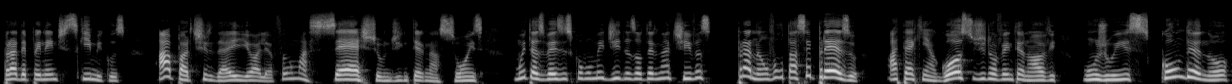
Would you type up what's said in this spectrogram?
para dependentes químicos. A partir daí, olha, foi uma session de internações, muitas vezes como medidas alternativas para não voltar a ser preso. Até que em agosto de 99, um juiz condenou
